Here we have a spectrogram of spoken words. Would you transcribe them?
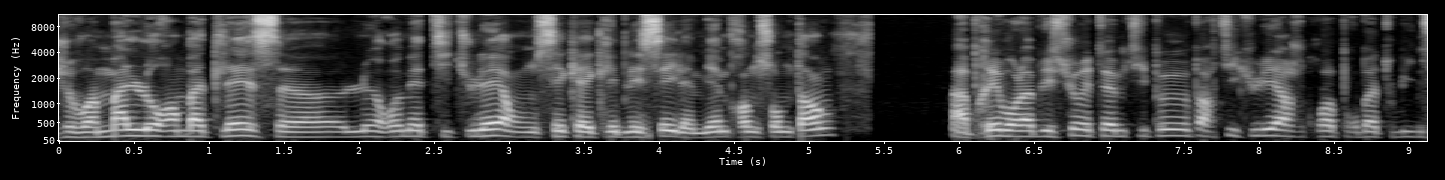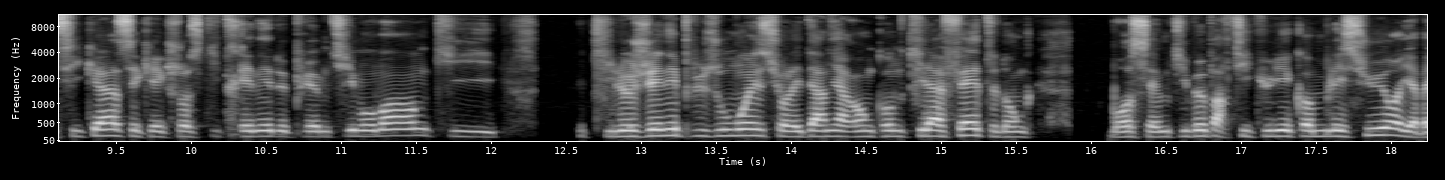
je vois mal Laurent Batles euh, le remettre titulaire. On sait qu'avec les blessés, il aime bien prendre son temps. Après, bon, la blessure était un petit peu particulière, je crois, pour Batouin Sika. C'est quelque chose qui traînait depuis un petit moment, qui, qui le gênait plus ou moins sur les dernières rencontres qu'il a faites. Donc, bon, c'est un petit peu particulier comme blessure. Il y a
